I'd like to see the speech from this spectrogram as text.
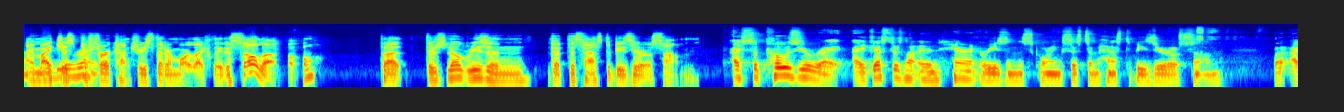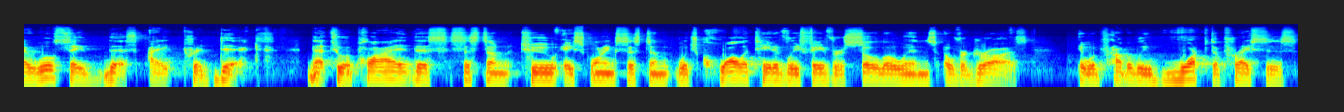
I might just right. prefer countries that are more likely to solo, but there's no reason that this has to be zero sum. I suppose you're right. I guess there's not an inherent reason the scoring system has to be zero sum, but I will say this I predict that to apply this system to a scoring system which qualitatively favors solo wins over draws, it would probably warp the prices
